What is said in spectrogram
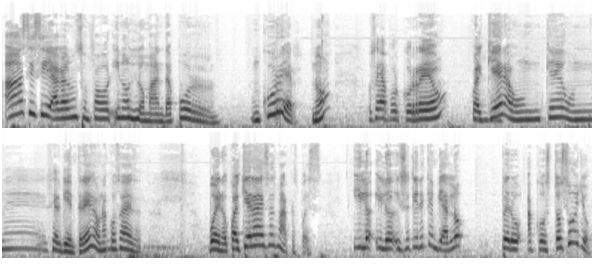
Ah, sí, sí, háganos un favor y nos lo manda por un courier, ¿no? O sea, por correo cualquiera, un, ¿qué? Un eh, servientrega, una cosa de esas. Bueno, cualquiera de esas marcas, pues. Y, lo, y, lo, y usted tiene que enviarlo, pero a costo suyo.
